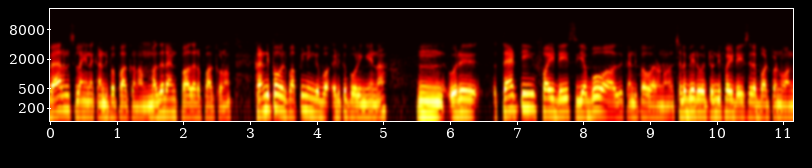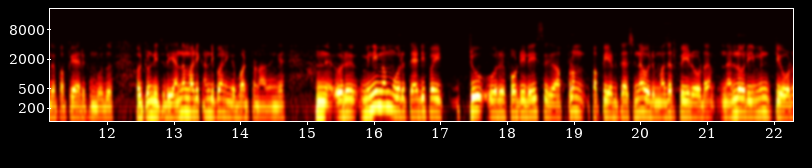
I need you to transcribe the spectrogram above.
பேரண்ட்ஸ் லைனை கண்டிப்பாக பார்க்கணும். மதர் அண்ட் ஃபாதரை பார்க்கணும். கண்டிப்பாக ஒரு பப்பி நீங்கள் எடுக்க போகிறீங்கன்னா ஒரு தேர்ட்டி ஃபைவ் டேஸ் எபோ ஆகுது கண்டிப்பாக வரணும். சில பேர் ஒரு டுவெண்ட்டி ஃபைவ் டேஸில் பாட் பண்ணுவாங்க பப்பியாக இருக்கும்போது. ஒரு டுவெண்ட்டி த்ரீ அந்த மாதிரி கண்டிப்பாக நீங்கள் பாட் பண்ணாதுங்க. ஒரு மினிமம் ஒரு தேர்ட்டி ஃபைவ் டு ஒரு ஃபோர்ட்டி டேஸுக்கு அப்புறம் பப்பி எடுத்தாச்சுன்னா ஒரு மதர் ஃபீடோட நல்ல ஒரு இம்யூனிட்டியோட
